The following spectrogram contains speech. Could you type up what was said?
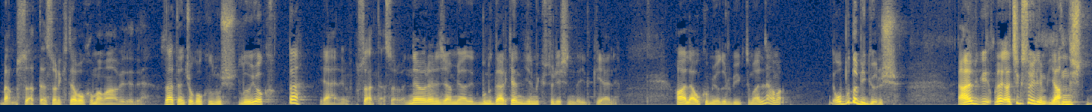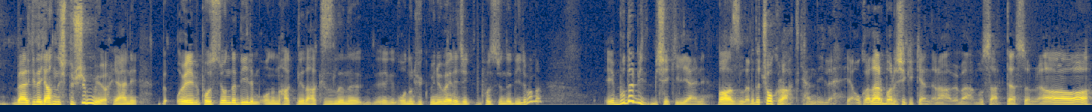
Ben bu saatten sonra kitap okumam abi dedi. Zaten çok okumuşluğu yok da yani bu saatten sonra ne öğreneceğim ya dedi. Bunu derken 20 küsur yaşındaydık yani. Hala okumuyordur büyük ihtimalle ama o bu da bir görüş. Yani ve açık söyleyeyim yanlış belki de yanlış düşünmüyor. Yani öyle bir pozisyonda değilim. Onun haklı ya da haksızlığını, e, onun hükmünü verecek bir pozisyonda değilim ama e, bu da bir, bir şekil yani. Bazıları da çok rahat kendiyle. Ya o kadar barışık ki kendine abi ben bu saatten sonra aa.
